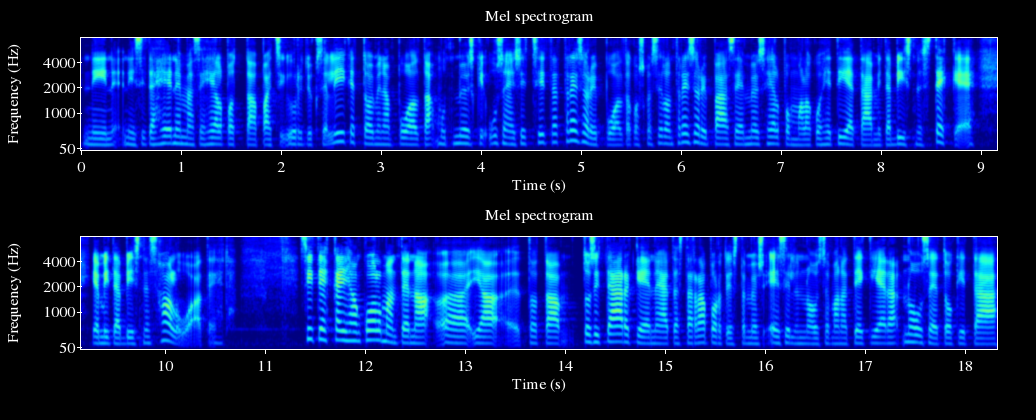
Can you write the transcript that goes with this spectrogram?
niin, niin sitä enemmän se helpottaa paitsi yrityksen liiketoiminnan puolta, mutta myöskin usein sit sitä tresoripuolta, koska silloin tresori pääsee myös helpommalla, kun he tietää, mitä bisnes tekee ja mitä bisnes haluaa tehdä. Sitten ehkä ihan kolmantena ja tota, tosi tärkeänä ja tästä raportista myös esille nousevana tekijänä nousee toki tämä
